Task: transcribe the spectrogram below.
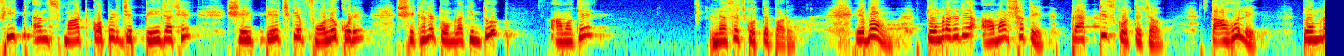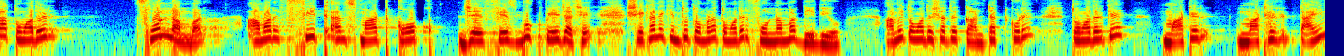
ফিট অ্যান্ড স্মার্ট কপের যে পেজ আছে, সেই পেজকে ফলো করে সেখানে তোমরা কিন্তু আমাকে মেসেজ করতে পারো। এবং তোমরা যদি আমার সাথে প্র্যাকটিস করতে চাও, তাহলে তোমরা তোমাদের ফোন নাম্বার আমার ফিট অ্যান্ড স্মার্ট কপ যে ফেসবুক পেজ আছে, সেখানে কিন্তু তোমরা তোমাদের ফোন নাম্বার দিয়ে দিও। আমি তোমাদের সাথে কন্ট্যাক্ট করে তোমাদেরকে মাঠের মাঠের টাইম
